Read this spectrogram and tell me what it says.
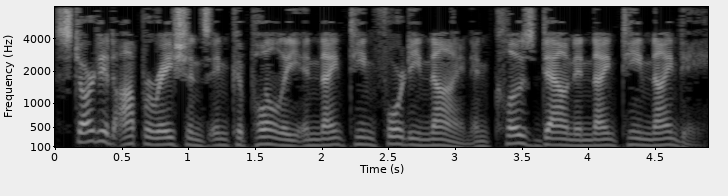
Started operations in Khopoli in 1949 and closed down in 1990.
